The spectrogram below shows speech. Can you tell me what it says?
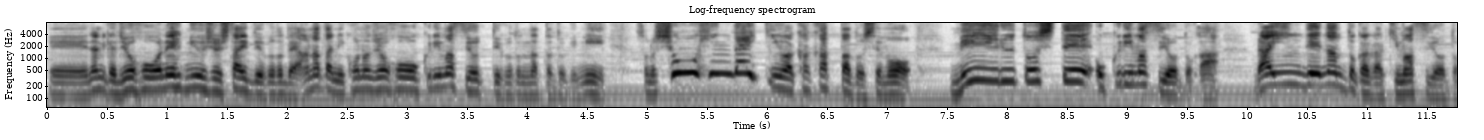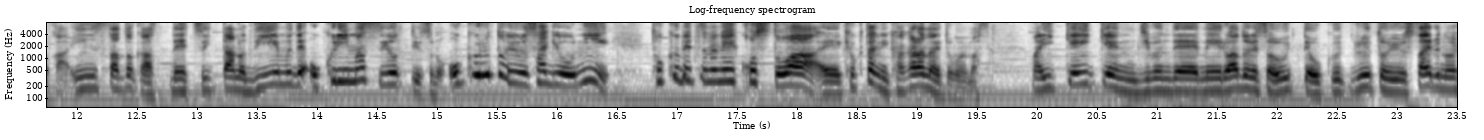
えー、何か情報をね、入手したいということで、あなたにこの情報を送りますよっていうことになった時に、その商品代金はかかったとしても、メールとして送りますよとか、LINE でなんとかが来ますよとか、インスタとかで Twitter の DM で送りますよっていう、その送るという作業に特別なね、コストは、えー、極端にかからないと思います。まあ、一件一件自分でメールアドレスを打って送るというスタイルの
